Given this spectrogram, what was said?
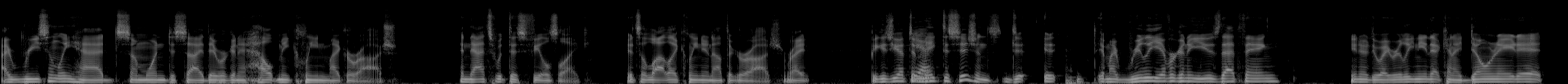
I recently had someone decide they were going to help me clean my garage. And that's what this feels like. It's a lot like cleaning out the garage, right? Because you have to Yeah. make decisions. D it, am I really ever going to use that thing? You know, do I really need that? Can I donate it?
